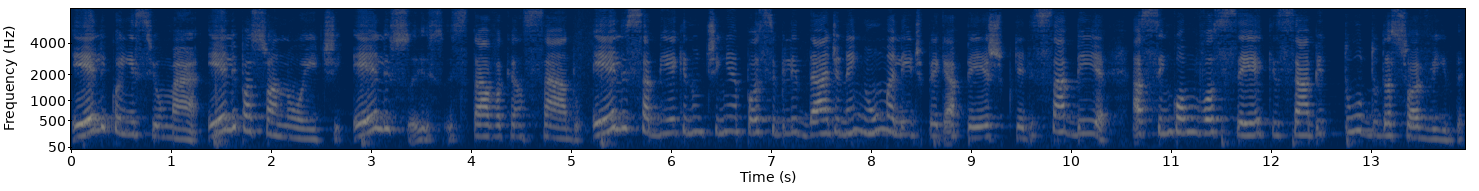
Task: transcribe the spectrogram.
Ele conhecia o mar, ele passou a noite, ele estava cansado, ele sabia que não tinha possibilidade nenhuma ali de pegar peixe, porque ele sabia, assim como você que sabe tudo da sua vida.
